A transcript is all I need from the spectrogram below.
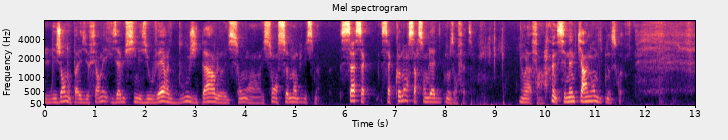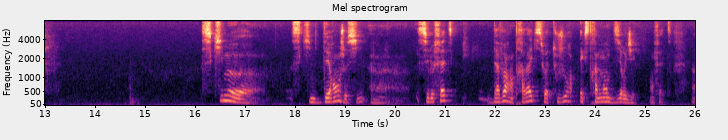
les gens n'ont pas les yeux fermés, ils hallucinent les yeux ouverts, ils bougent, ils parlent, ils sont, ils sont en somnambulisme. Ça, ça, ça commence à ressembler à de l'hypnose en fait. Voilà, enfin, c'est même carrément de l'hypnose quoi. Ce qui me, ce qui me dérange aussi, euh, c'est le fait d'avoir un travail qui soit toujours extrêmement dirigé, en fait. Euh,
